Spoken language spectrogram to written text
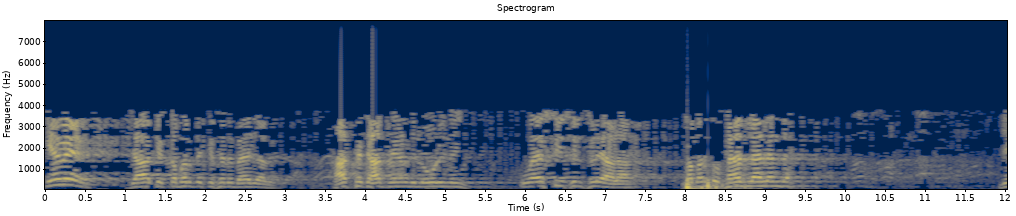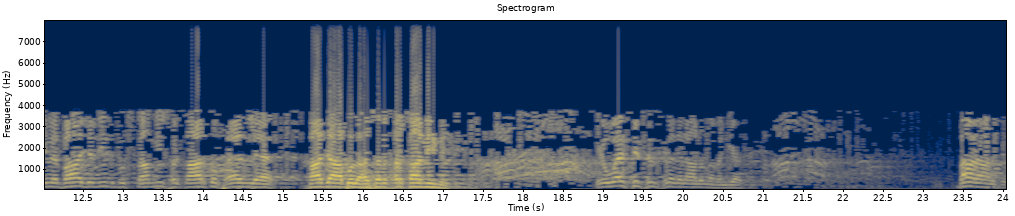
کیویں؟ جا کے قبر دے کسے دے بہ جائے ہاتھ ہاتھ دین کی لوڑ ہی نہیں۔ ویسی سلسلے والا خبر تو فیض لے لینا جی میں با جدید گستامی سرکار تو فیض لیا خواجہ ابو الحسن خرکانی نے یہ ویسی سلسلے کے نال انہیں بنیا باہر آن کے۔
